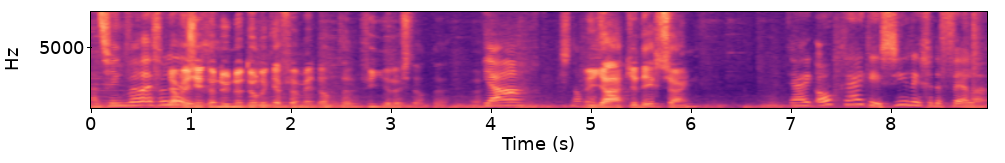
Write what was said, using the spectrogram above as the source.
Dat vind ik wel even Ja, leuk. we zitten nu natuurlijk even met dat eh, virus, dat eh, eh, Ja, ik snap een het. jaartje dicht zijn. Kijk, oh, kijk eens. Hier liggen de vellen.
